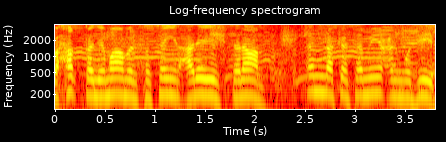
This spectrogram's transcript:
بحق الإمام الحسين عليه السلام. إنك سميع مجيب.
